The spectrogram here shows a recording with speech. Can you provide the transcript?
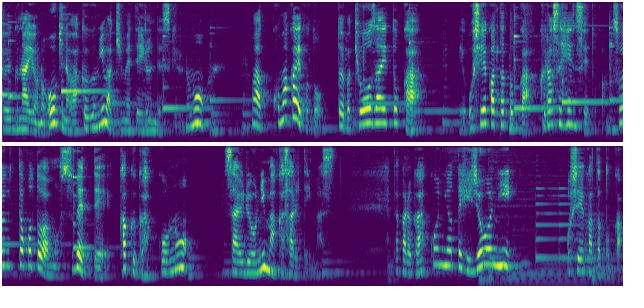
教育内容の大きな枠組みは決めているんですけれども、まあ、細かいこと例えば教材とか教え方とかクラス編成とかそういったことはもう全て各学校の裁量に任されています。だから学校によって非常に教え方とか、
